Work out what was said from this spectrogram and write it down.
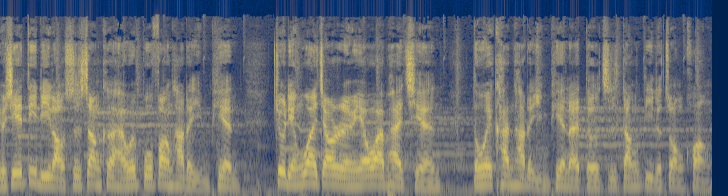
有些地理老师上课还会播放他的影片，就连外交人员要外派前，都会看他的影片来得知当地的状况。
